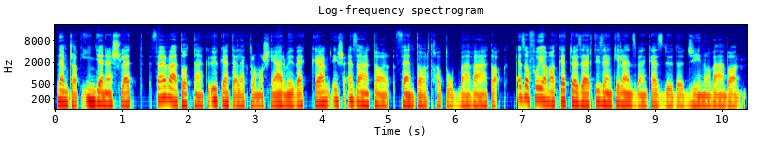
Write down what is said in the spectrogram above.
Nem csak ingyenes lett, felváltották őket elektromos járművekkel, és ezáltal fenntarthatóbbá váltak. Ez a folyamat 2019-ben kezdődött Génovában.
